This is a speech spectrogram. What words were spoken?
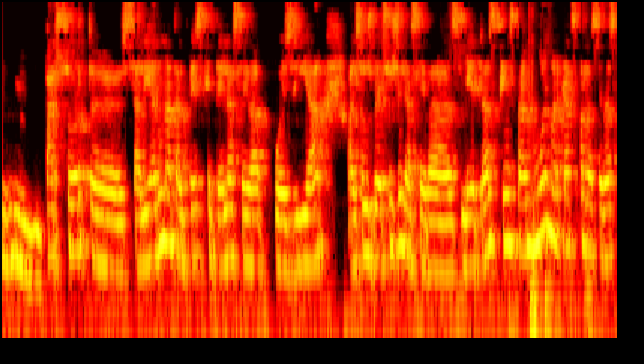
mm, per sort eh, se li ha donat el pes que té la seva poesia, els seus versos i les seves lletres, que estan molt marcats per les seves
